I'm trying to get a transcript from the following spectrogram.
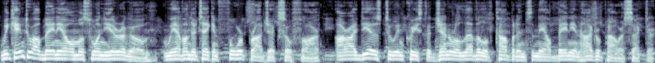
We came to Albania almost one year ago. We have undertaken four projects so far. Our idea is to increase the general level of competence in the Albanian hydropower sector.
